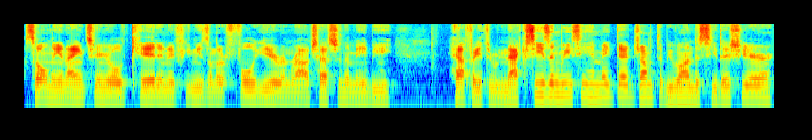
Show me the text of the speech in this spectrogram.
still only a 19 year old kid, and if he needs another full year in Rochester, then maybe halfway through next season we see him make that jump that we wanted to see this year.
